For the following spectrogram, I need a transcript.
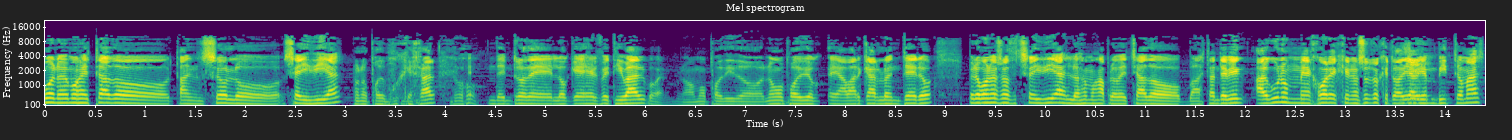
Bueno, hemos estado tan solo seis días, no nos podemos quejar, No. dentro de lo que es el festival. Bueno, no hemos podido, no hemos podido eh, abarcarlo entero, pero bueno, esos seis días los hemos aprovechado bastante bien. Algunos mejores que nosotros, que todavía Sí. habían visto más.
